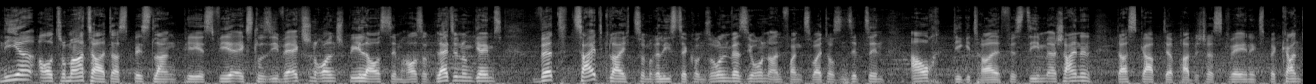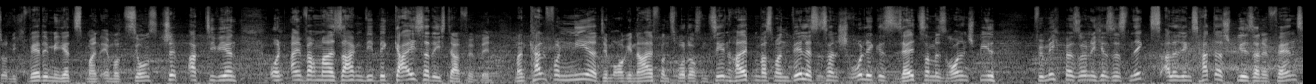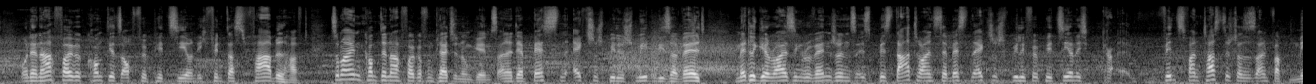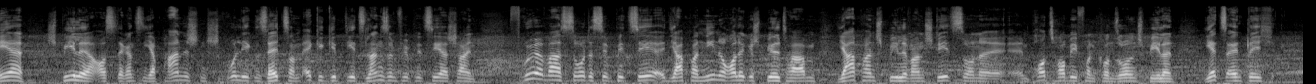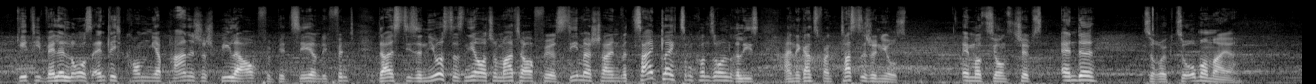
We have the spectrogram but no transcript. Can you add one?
Nier Automata, das bislang PS4-exklusive Action-Rollenspiel aus dem Hause Platinum Games, wird zeitgleich zum Release der Konsolenversion Anfang 2017 auch digital für Steam erscheinen. Das gab der Publisher Square Enix bekannt und ich werde mir jetzt meinen Emotionschip aktivieren und einfach mal sagen, wie begeistert ich dafür bin. Man kann von Nier, dem Original von 2010, halten, was man will. Es ist ein schrulliges, seltsames Rollenspiel, für mich persönlich ist es nichts, allerdings hat das Spiel seine Fans und der Nachfolger kommt jetzt auch für PC und ich finde das fabelhaft. Zum einen kommt der Nachfolger von Platinum Games, einer der besten Actionspiele-Schmieden dieser Welt. Metal Gear Rising Revengeance ist bis dato eines der besten Actionspiele für PC und ich finde es fantastisch, dass es einfach mehr Spiele aus der ganzen japanischen, schrulligen, seltsamen Ecke gibt, die jetzt langsam für PC erscheinen. Früher war es so, dass die PC in Japan nie eine Rolle gespielt haben. Japan-Spiele waren stets so ein Import-Hobby von Konsolenspielern. Jetzt endlich geht die Welle los. Endlich kommen japanische Spiele auch für PC und ich finde, da ist diese News, dass Nier Automata auch für Steam erscheinen wird, zeitgleich zum Konsolenrelease, eine ganz fantastische News. Emotionschips, Ende. Zurück zu Obermeier.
